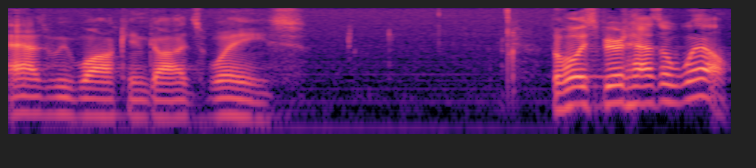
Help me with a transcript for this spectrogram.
as we walk in God's ways. The Holy Spirit has a will.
